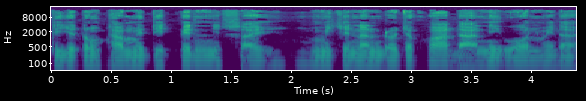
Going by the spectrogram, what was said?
ที่จะต้องทำให้ติดเป็นนิสัย มิฉะนั้นเราจะขวาด่านนิวรณ์ไม่ได้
